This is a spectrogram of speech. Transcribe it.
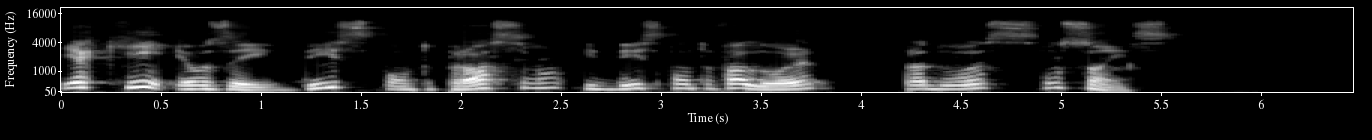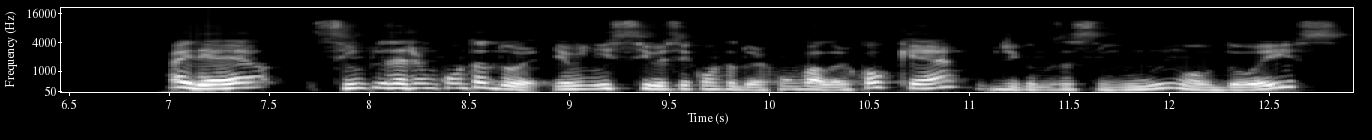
E aqui eu usei this.próximo e this.valor para duas funções. A ideia simples é de um contador. Eu inicio esse contador com um valor qualquer, digamos assim 1 ou 2,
